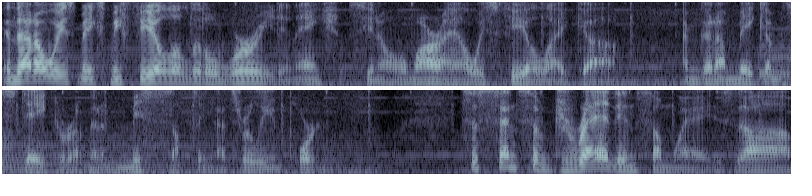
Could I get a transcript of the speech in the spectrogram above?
And that always makes me feel a little worried and anxious. You know, Omar, I always feel like uh, I'm going to make a mistake or I'm going to miss something that's really important. It's a sense of dread in some ways. Uh,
